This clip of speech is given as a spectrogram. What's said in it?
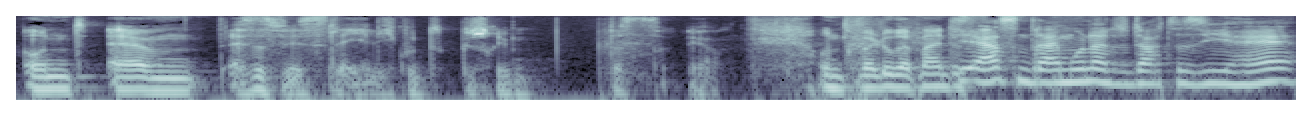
Und ähm, es ist, es ist lächerlich gut geschrieben. Das, ja. Und weil du gerade meintest, Die ersten drei Monate dachte sie, hä,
